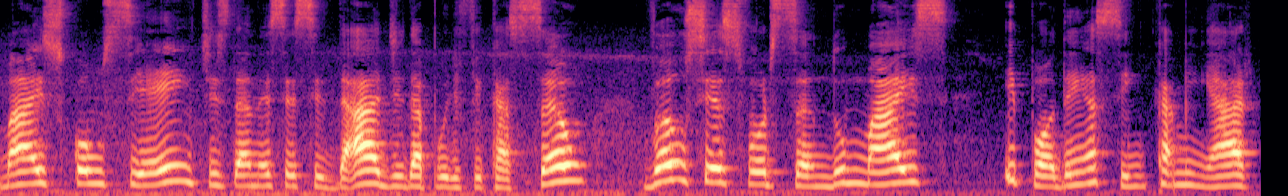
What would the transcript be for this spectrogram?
mais conscientes da necessidade da purificação, vão se esforçando mais e podem assim caminhar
